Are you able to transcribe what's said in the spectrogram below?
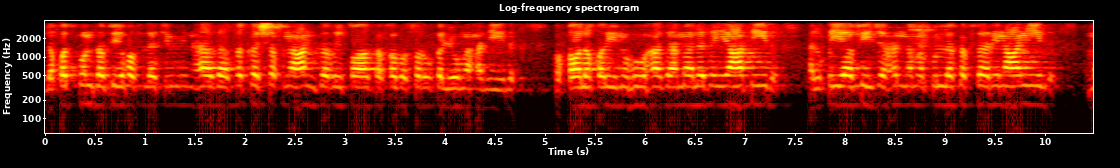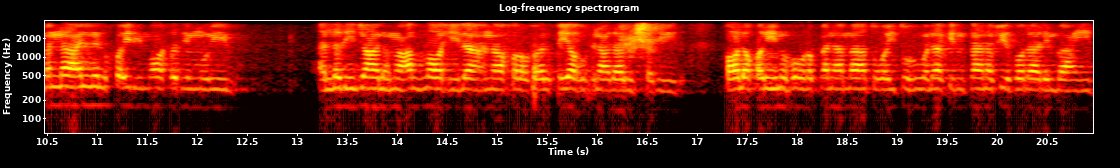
لقد كنت في غفلة من هذا، فكشفنا عنك غطاك، فبصرك اليوم حديد. وقال قرينه، هذا ما لدي عتيد. القيا في جهنم كل كفار عنيد. مناع للخير معتد مريب. الذي جعل مع الله إلها آخر، فألقياه في العذاب الشديد. قال قرينه ربنا ما طغيته ولكن كان في ضلال بعيد.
